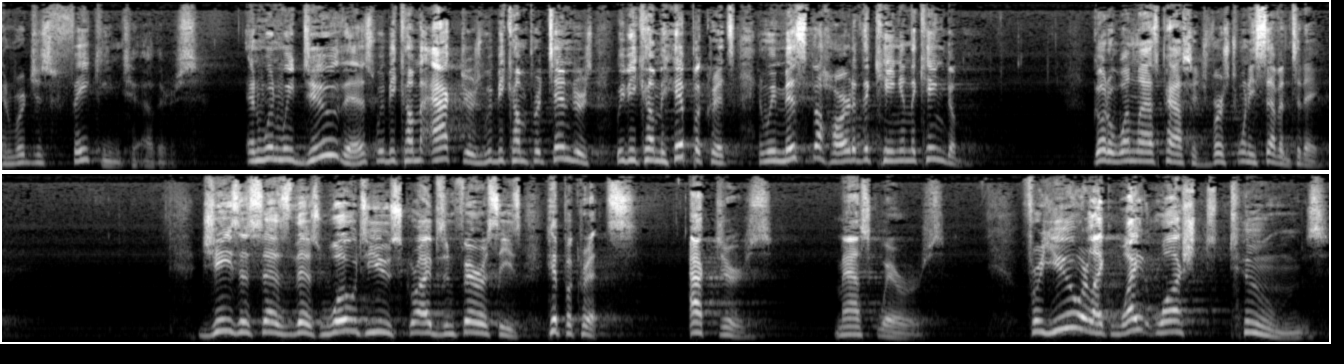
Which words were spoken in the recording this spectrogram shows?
and we're just faking to others. And when we do this, we become actors, we become pretenders, we become hypocrites, and we miss the heart of the king and the kingdom. Go to one last passage, verse 27 today. Jesus says this Woe to you, scribes and Pharisees, hypocrites, actors, mask wearers. For you are like whitewashed tombs,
